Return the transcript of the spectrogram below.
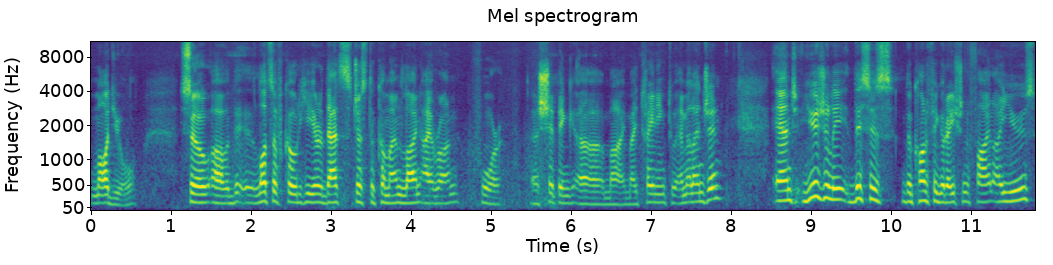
module. So uh, the, lots of code here. That's just the command line I run for uh, shipping uh, my, my training to ML Engine. And usually, this is the configuration file I use,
